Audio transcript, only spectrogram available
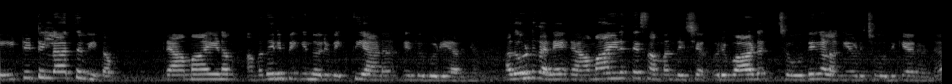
കേട്ടിട്ടില്ലാത്ത വിധം രാമായണം അവതരിപ്പിക്കുന്ന ഒരു വ്യക്തിയാണ് എന്നുകൂടി അറിഞ്ഞു. അതുകൊണ്ട് തന്നെ രാമായണത്തെ സംബന്ധിച്ച് ഒരുപാട് ചോദ്യങ്ങൾ അങ്ങയോട് ചോദിക്കാനുണ്ട്.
